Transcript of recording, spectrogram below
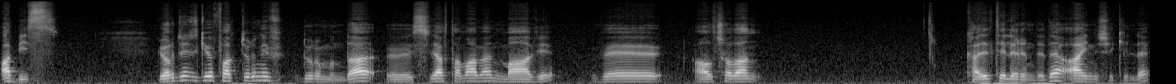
Abyss. Gördüğünüz gibi Factory durumunda e, silah tamamen mavi ve alçalan kalitelerinde de aynı şekilde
